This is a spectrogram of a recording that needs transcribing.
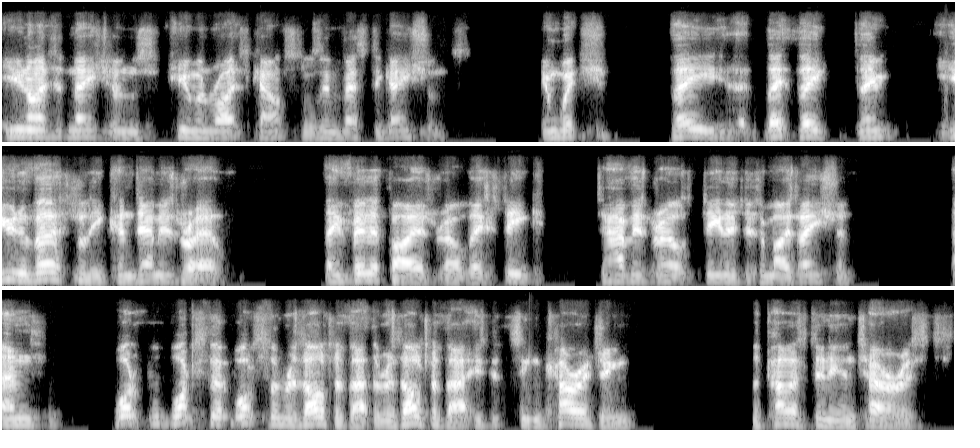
United Nations Human Rights Council's investigations, in which they, they, they, they universally condemn Israel. They vilify Israel. They seek to have Israel's delegitimization. And what, what's, the, what's the result of that? The result of that is it's encouraging the Palestinian terrorists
